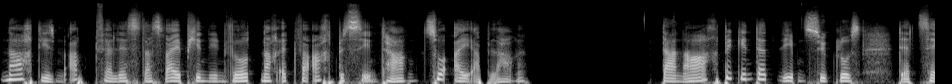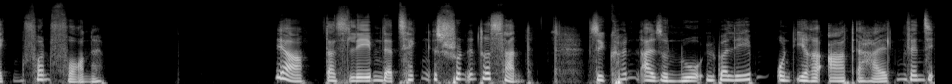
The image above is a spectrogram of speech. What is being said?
Nach diesem Akt verlässt das Weibchen den Wirt nach etwa acht bis zehn Tagen zur Eiablage. Danach beginnt der Lebenszyklus der Zecken von vorne. Ja, das Leben der Zecken ist schon interessant. Sie können also nur überleben und ihre Art erhalten, wenn sie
